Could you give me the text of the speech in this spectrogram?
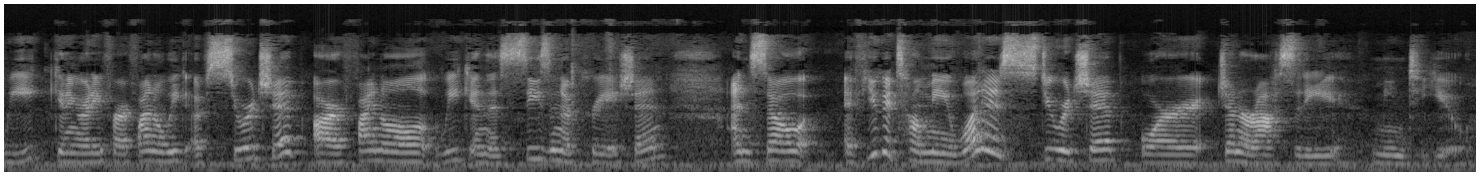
week, getting ready for our final week of stewardship, our final week in this season of creation. And so, if you could tell me, what does stewardship or generosity mean to you?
